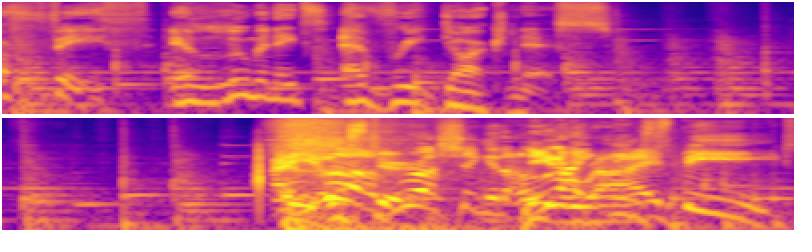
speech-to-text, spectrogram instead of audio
Our faith illuminates every darkness. I love rushing at a Need lightning ride? speed.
